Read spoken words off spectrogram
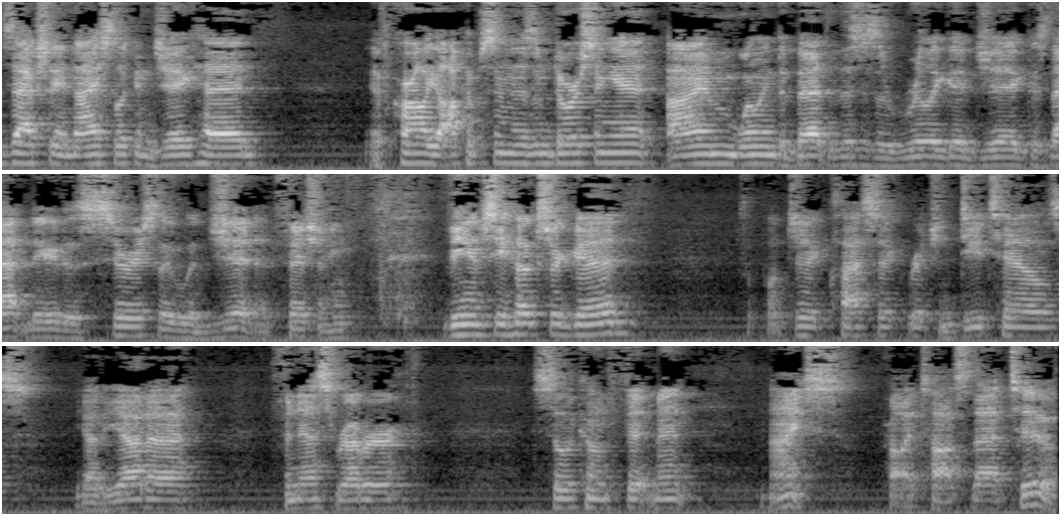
It's actually a nice looking jig head. If Carl Jocumsen is endorsing it, I'm willing to bet that this is a really good jig because that dude is seriously legit at fishing. VMC hooks are good. Football jig, classic, rich in details yada yada, finesse rubber, silicone fitment. Nice. Probably toss that too.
